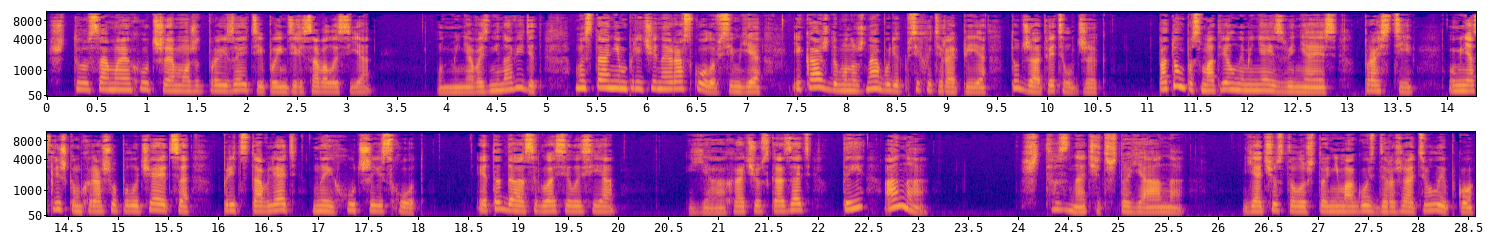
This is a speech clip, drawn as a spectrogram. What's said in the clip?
«Что самое худшее может произойти?» — поинтересовалась. «Я...» Он меня возненавидит. Мы станем причиной раскола в семье, и каждому нужна будет психотерапия», — тут же ответил Джек. Потом посмотрел на меня, извиняясь. «Прости, у меня слишком хорошо получается представлять наихудший исход». «Это да», — согласилась я. «Я хочу сказать, ты она». «Что значит, что я она?» Я чувствовала, что не могу сдержать улыбку.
